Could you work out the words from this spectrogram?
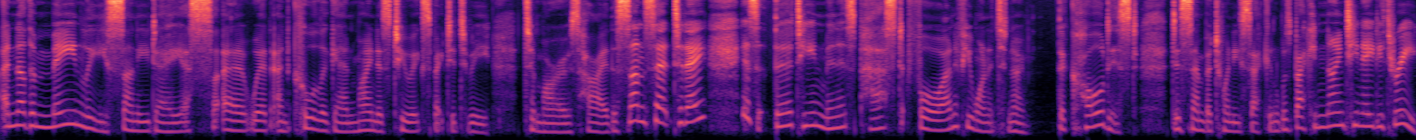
another mainly sunny day, yes, uh, and cool again. Minus two expected to be tomorrow's high. The sunset today is 13 minutes past four. And if you wanted to know, the coldest December 22nd was back in 1983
